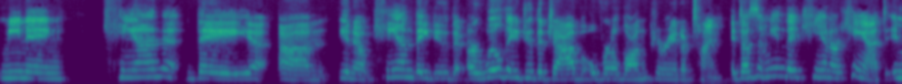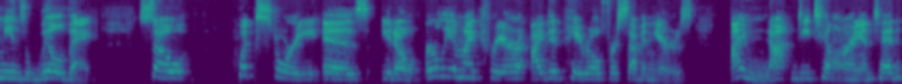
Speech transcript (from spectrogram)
Meaning, can they um you know can they do the or will they do the job over a long period of time it doesn't mean they can or can't it means will they so, quick story is, you know, early in my career, I did payroll for seven years. I'm not detail oriented.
